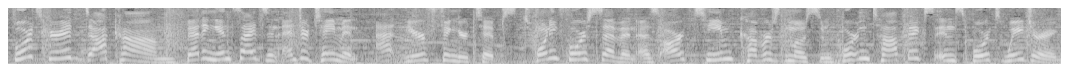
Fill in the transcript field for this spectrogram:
SportsGrid.com. Betting insights and entertainment at your fingertips 24 7 as our team covers the most important topics in sports wagering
